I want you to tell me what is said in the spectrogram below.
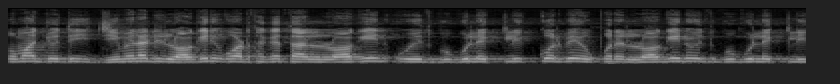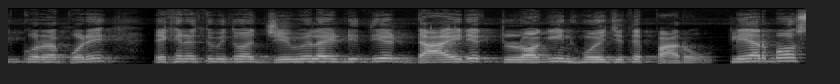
তোমার যদি জিমেল আইডি লগ ইন করা থাকে, তাহলে লগ ইন উইথ গুগলে ক্লিক করবে। উপরে লগ ইন উইথ গুগলে ক্লিক করার পরে এখানে তুমি তোমার জিমেল আইডি দিয়ে ডাইরেক্ট লগ ইন হয়ে যেতে পারো। ক্লিয়ার বস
